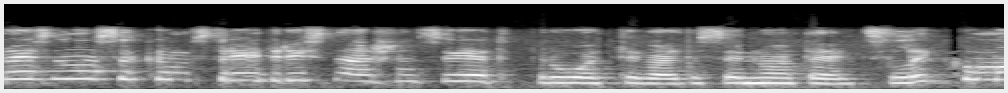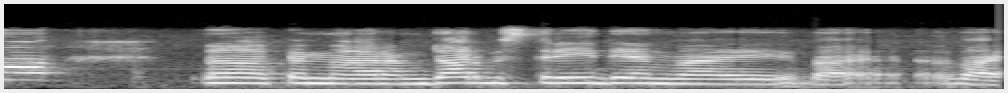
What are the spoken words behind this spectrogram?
mēs nosakām strīdu risināšanas vietu, proti, vai tas ir noteikts likumā, piemēram, darba strīdiem vai, vai, vai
